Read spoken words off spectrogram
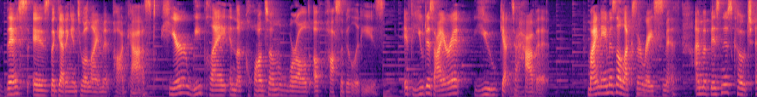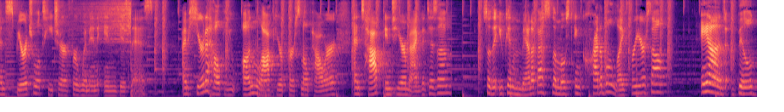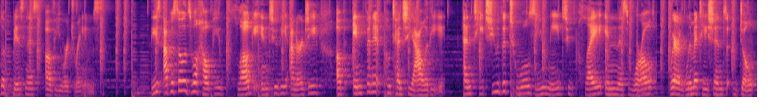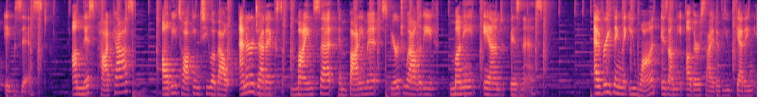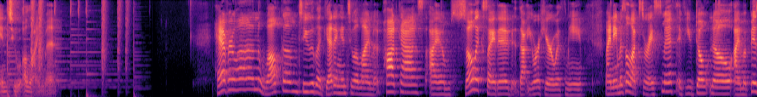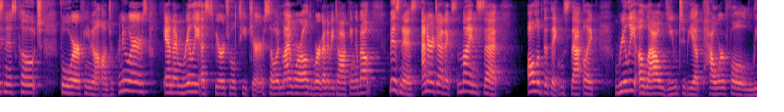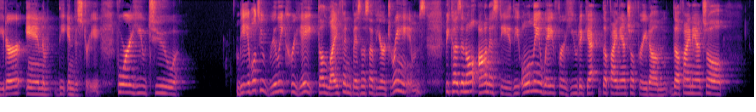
This is the Getting into Alignment podcast. Here we play in the quantum world of possibilities. If you desire it, you get to have it. My name is Alexa Rae Smith. I'm a business coach and spiritual teacher for women in business. I'm here to help you unlock your personal power and tap into your magnetism so that you can manifest the most incredible life for yourself and build the business of your dreams. These episodes will help you plug into the energy of infinite potentiality and teach you the tools you need to play in this world where limitations don't exist. On this podcast, I'll be talking to you about energetics, mindset, embodiment, spirituality, money, and business. Everything that you want is on the other side of you getting into alignment. Hey everyone, welcome to the Getting into Alignment podcast. I am so excited that you are here with me. My name is Alexa Rae Smith. If you don't know, I'm a business coach for female entrepreneurs and I'm really a spiritual teacher. So, in my world, we're going to be talking about business, energetics, mindset, all of the things that like really allow you to be a powerful leader in the industry, for you to be able to really create the life and business of your dreams. Because, in all honesty, the only way for you to get the financial freedom, the financial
